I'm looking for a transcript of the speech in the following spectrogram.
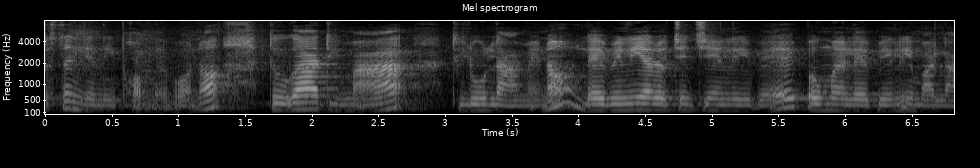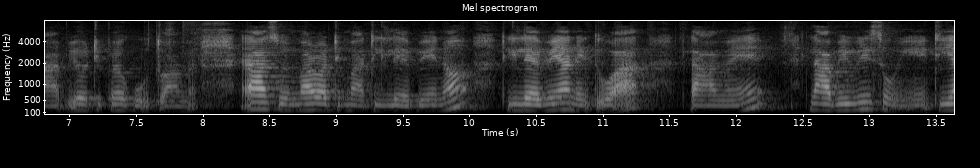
တစ်စင်ချင်းလေးဖော်မယ်ပေါ့နော်သူကဒီမှာဒီလိုလာမယ်နော် level လေးကတော့ကျင်းကျင်းလေးပဲပုံမှန် level လေးမှာလာပြီးတော့ဒီဘက်ကိုသွားမယ်အဲ့ဒါဆိုရင်မတော့ဒီမှာဒီ level နော်ဒီ level ကနေသူကလာမယ်လာပြီးပြီဆိုရင်ဒီက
